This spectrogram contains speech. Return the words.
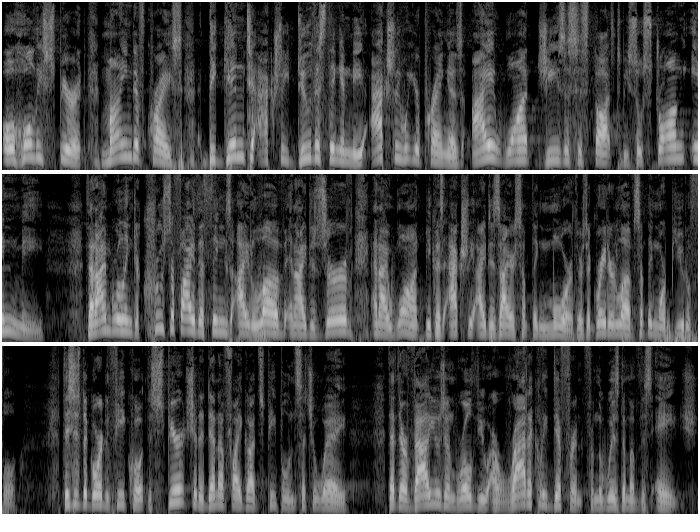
Oh, Holy Spirit, mind of Christ, begin to actually do this thing in me. Actually, what you're praying is, I want Jesus' thoughts to be so strong in me that I'm willing to crucify the things I love and I deserve and I want because actually I desire something more. There's a greater love, something more beautiful. This is the Gordon Fee quote The Spirit should identify God's people in such a way that their values and worldview are radically different from the wisdom of this age.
